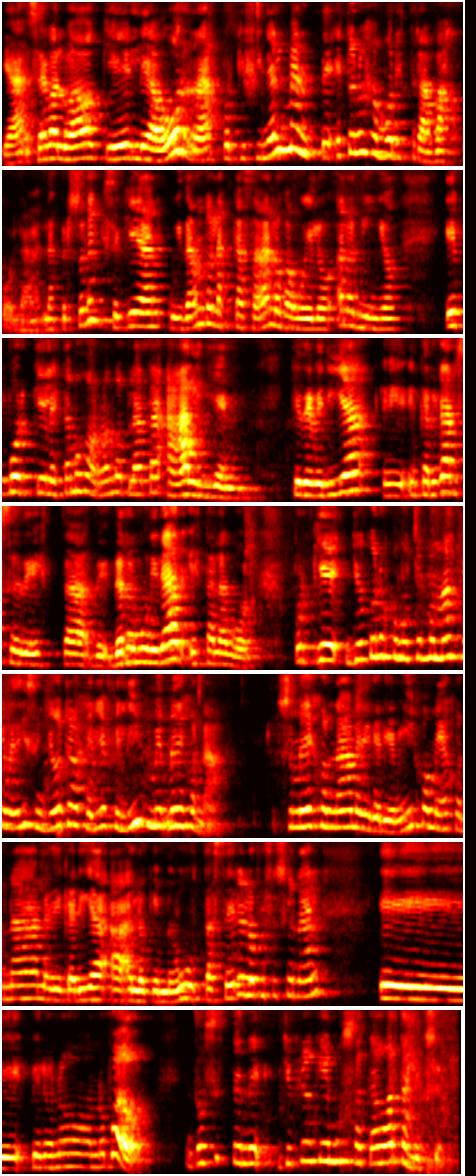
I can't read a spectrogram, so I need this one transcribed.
¿ya? Se ha evaluado que le ahorra, porque finalmente esto no es amor, es trabajo. La- las personas que se quedan cuidando las casas, a los abuelos, a los niños, es porque le estamos ahorrando plata a alguien que debería eh, encargarse de, esta, de, de remunerar esta labor. Porque yo conozco muchas mamás que me dicen, yo trabajaría feliz, me, me dejo nada. Entonces me dejo nada, me dedicaría a mi hijo, me dejo nada, me dedicaría a, a lo que me gusta hacer en lo profesional, eh, pero no, no puedo. Entonces tene- yo creo que hemos sacado hartas lecciones.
